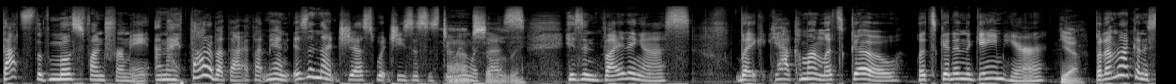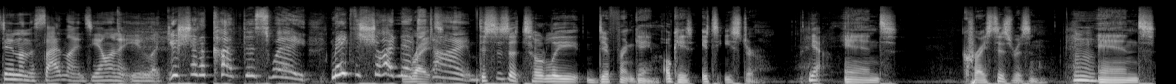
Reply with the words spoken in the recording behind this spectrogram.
that's the most fun for me. And i thought about that. I thought man isn't that just what jesus is doing with Absolutely. us he's inviting us like yeah come on let's go let's get in the game here Yeah. but i'm not going to stand on the sidelines yelling at you like you should have cut this way make the shot next right. time This is a totally different game. Okay, it's Easter. yeah and Christ is risen, Mm. and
